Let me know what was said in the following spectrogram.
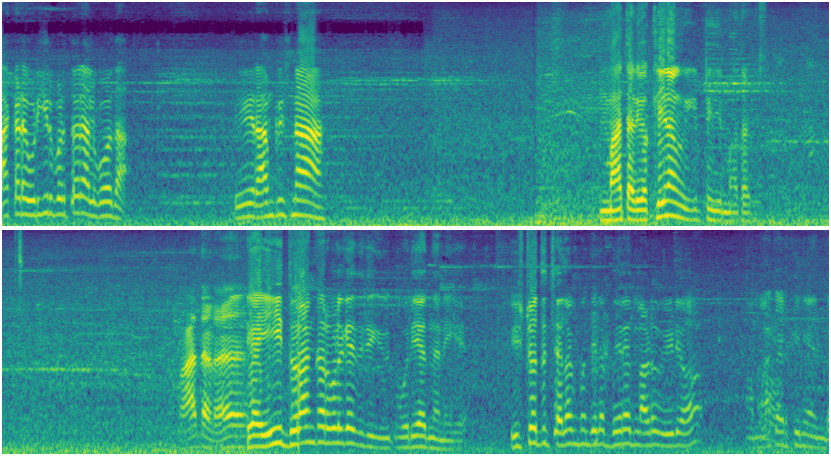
ಆ ಕಡೆ ಹುಡುಗಿರು ಬರ್ತಾರೆ ಅಲ್ಲಿಗೆ ಹೋದ. ಏ ರಾಮಕೃಷ್ಣ. ಮಾತಾಡಿ ಇವಾಗ ಆಗಿ ಇಟ್ಟಿದ್ದೀನಿ ಮಾತಾಡಿ. ಮಾತಾಡ. ಈಗ ಈ ದುರಾಂಕಾರಗಳಿಗೆ ಒರಿಯೋದು ನನಗೆ. ಇಷ್ಟೊತ್ತು ಚೆನ್ನಾಗಿ ಬಂದಿಲ್ಲ ಬೇರೆ ಮಾಡು ವಿಡಿಯೋ ಮಾತಾಡ್ತೀನಿ ಅಂದ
